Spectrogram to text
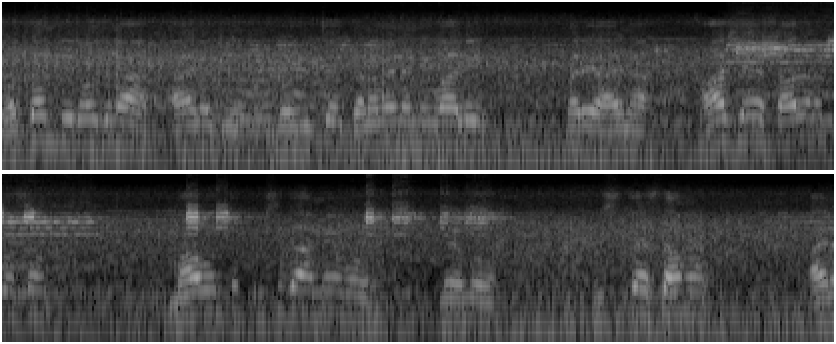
వర్ధంతి రోజున ఆయనకు మేము ఇచ్చే ఘనమైన నివాళి. మరి ఆయన ఆశయ సాధన కోసం మా వంతు కృషిగా మేము మేము కృషి చేస్తాము. ఆయన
